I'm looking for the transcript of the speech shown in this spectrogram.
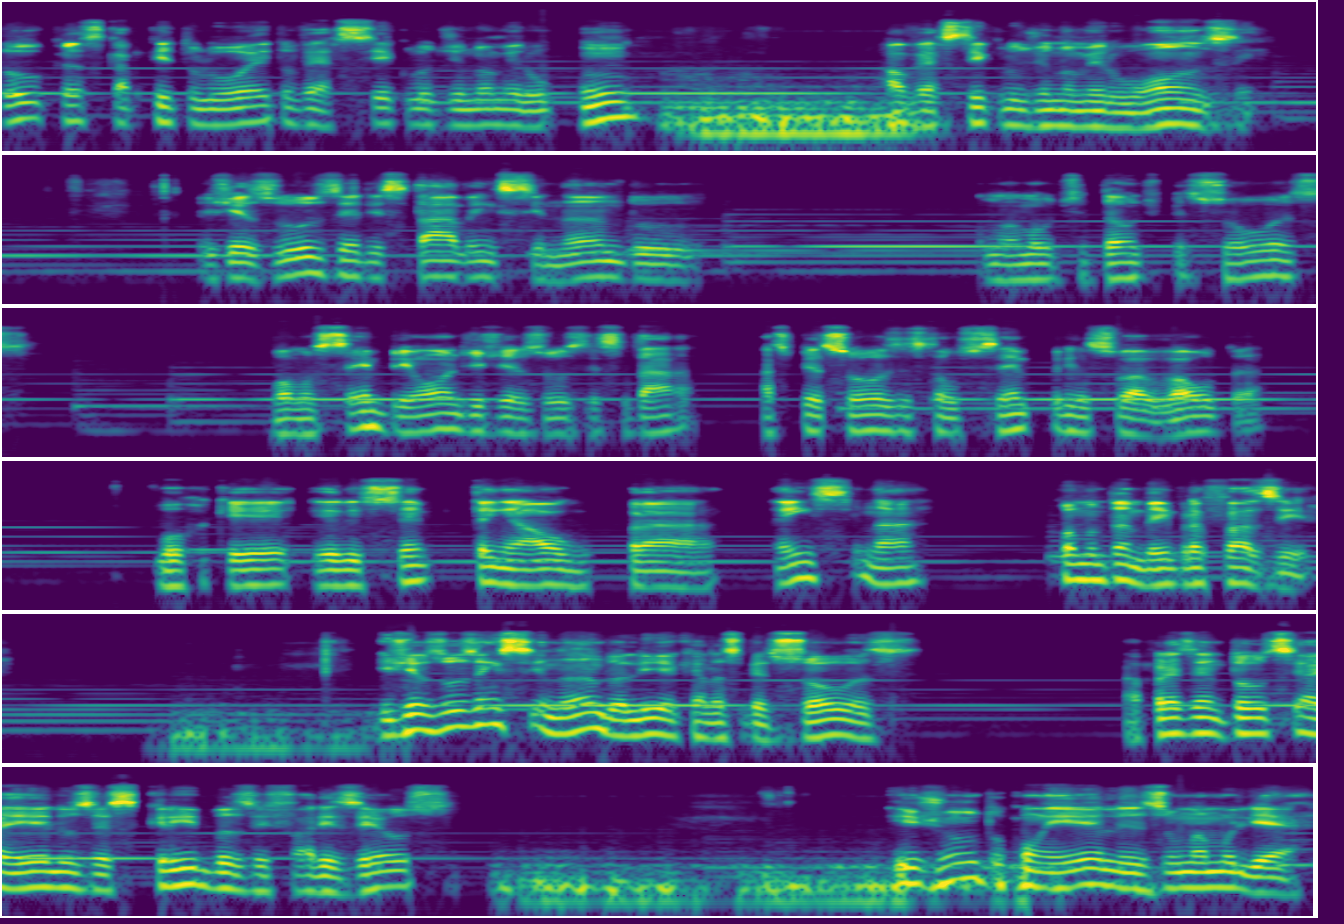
Lucas capítulo 8, versículo de número 1 ao versículo de número 11. Jesus ele estava ensinando uma multidão de pessoas. Como sempre onde Jesus está, as pessoas estão sempre em sua volta, porque ele sempre tem algo para ensinar, como também para fazer. E Jesus ensinando ali aquelas pessoas, apresentou-se a ele os escribas e fariseus, e junto com eles uma mulher.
